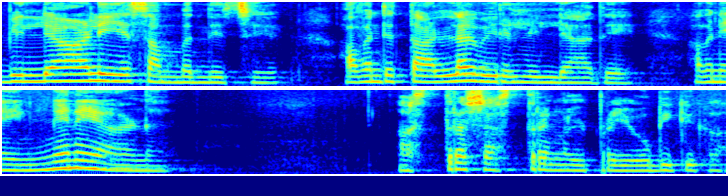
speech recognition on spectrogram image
വില്ലാളിയെ സംബന്ധിച്ച് അവന്റെ തള്ളവിരലില്ലാതെ അവൻ എങ്ങനെയാണ് അസ്ത്രശസ്ത്രങ്ങൾ പ്രയോഗിക്കുക?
